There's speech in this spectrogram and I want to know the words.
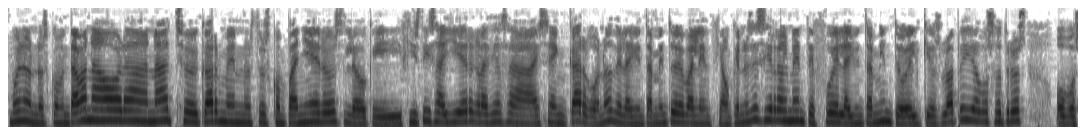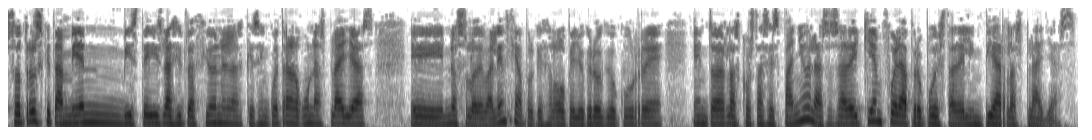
Bueno, nos comentaban ahora Nacho y Carmen, nuestros compañeros, lo que hicisteis ayer gracias a ese encargo ¿no? del Ayuntamiento de Valencia. Aunque no sé si realmente fue el Ayuntamiento el que os lo ha pedido a vosotros o vosotros que también visteis la situación en la que se encuentran algunas playas, eh, no solo de Valencia, porque es algo que yo creo que ocurre en todas las costas españolas. O sea, ¿de quién fue la propuesta de limpiar las playas?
